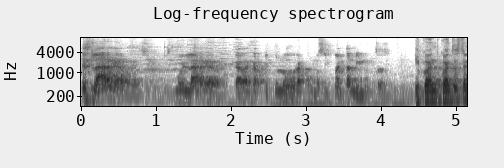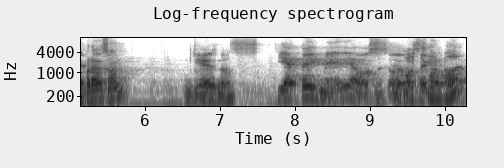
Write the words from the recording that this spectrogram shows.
es larga, es muy larga, cada capítulo dura como 50 minutos. ¿Y cuántas temporadas son? 10, ¿no? Siete y media o, no sé cómo.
